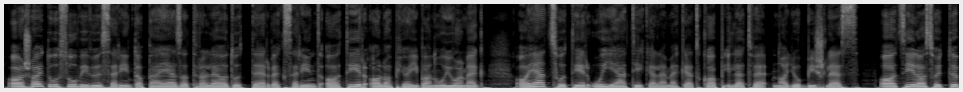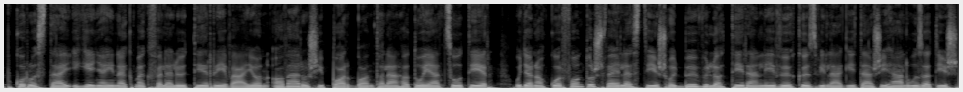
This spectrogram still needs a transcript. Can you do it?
A sajtó szóvivő szerint a pályázatra leadott tervek szerint a tér alapjaiban újul meg, a játszótér új játékelemeket kap, illetve nagyobb is lesz. A cél az, hogy több korosztály igényeinek megfelelő térré váljon a városi parkban található játszótér. Ugyanakkor fontos fejlesztés, hogy bővül a téren lévő közvilágítási hálózat is,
